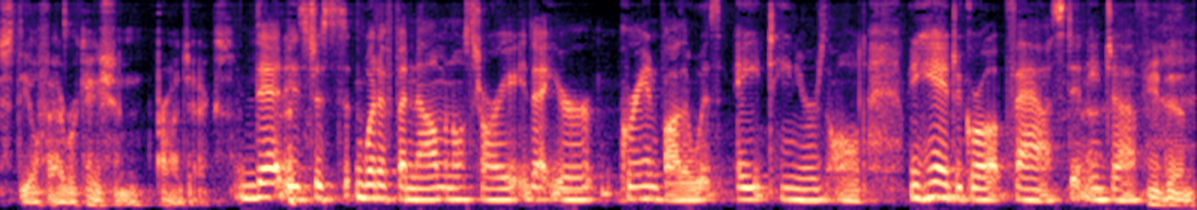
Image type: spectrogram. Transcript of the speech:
steel fabrication projects. That is just what a phenomenal story that your grandfather was 18 years old. I mean, he had to grow up fast, didn't he, Jeff? He did.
